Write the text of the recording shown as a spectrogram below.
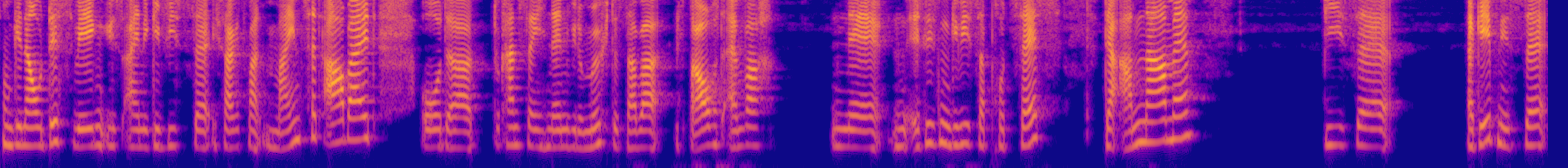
Und genau deswegen ist eine gewisse, ich sage jetzt mal, Mindset-Arbeit oder du kannst es eigentlich nennen, wie du möchtest, aber es braucht einfach eine, es ist ein gewisser Prozess der Annahme, diese Ergebnisse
